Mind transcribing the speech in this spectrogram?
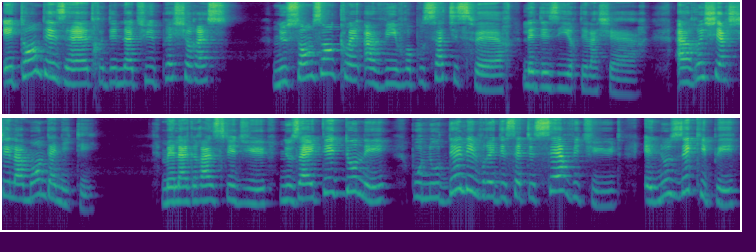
Étant des êtres de nature pécheresse, nous sommes enclins à vivre pour satisfaire les désirs de la chair, à rechercher la mondanité. Mais la grâce de Dieu nous a été donnée pour nous délivrer de cette servitude et nous équiper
